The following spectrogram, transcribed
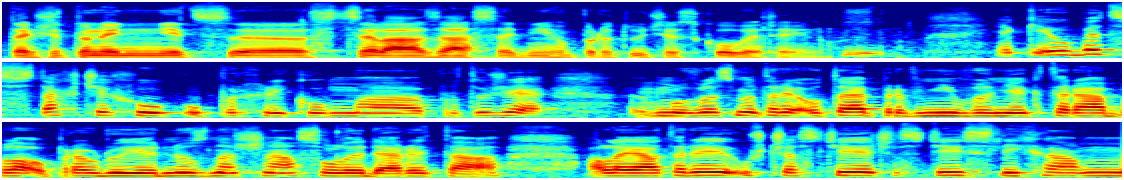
takže to není nic eh, zcela zásadního pro tu českou veřejnost. Hmm. Jaký je vůbec vztah Čechů k uprchlíkům? Protože hmm. mluvili jsme tady o té první vlně, která byla opravdu jednoznačná solidarita, ale já tady už častěji, častěji slýchám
